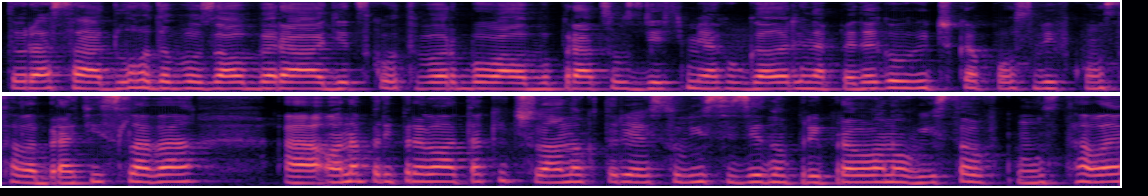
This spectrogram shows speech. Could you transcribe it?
ktorá sa dlhodobo zaoberá detskou tvorbou alebo prácou s deťmi ako galerijná pedagogička, pôsobí v Kunstale Bratislava a ona pripravila taký článok, ktorý aj súvisí s jednou pripravovanou výstavou v Kunstale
